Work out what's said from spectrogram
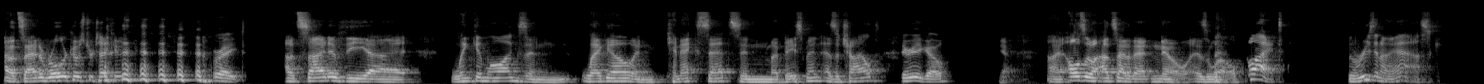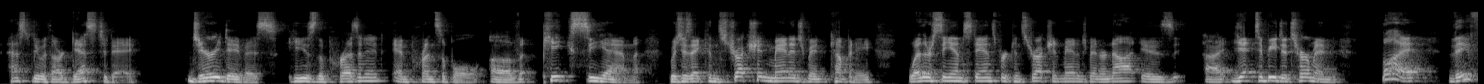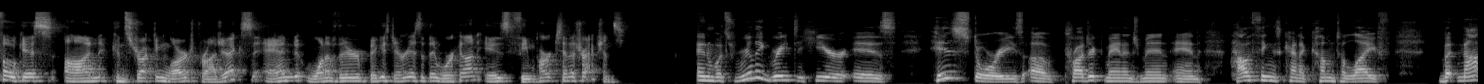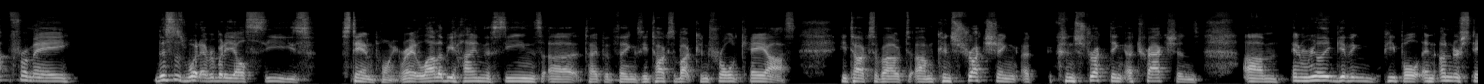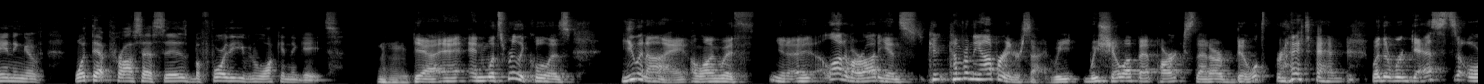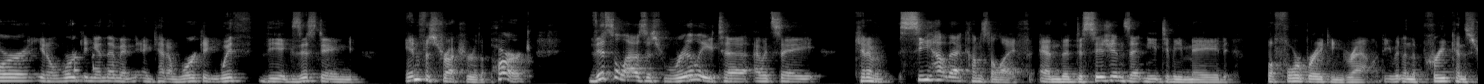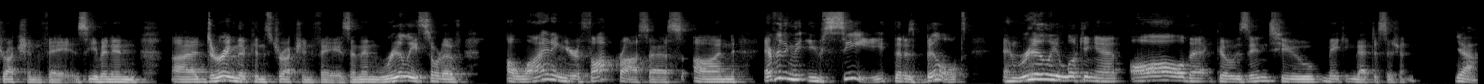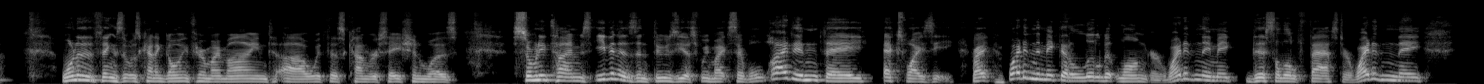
Outside of Roller Coaster Tycoon? right. Outside of the uh, Lincoln Logs and Lego and K'NEX sets in my basement as a child? There you go. Yeah. Uh, also, outside of that, no, as well. but the reason I ask has to do with our guest today, Jerry Davis. He is the president and principal of Peak CM, which is a construction management company. Whether CM stands for construction management or not is uh, yet to be determined. But they focus on constructing large projects, and one of their biggest areas that they work on is theme parks and attractions. And what's really great to hear is his stories of project management and how things kind of come to life, but not from a this is what everybody else sees standpoint, right? A lot of behind the scenes uh, type of things. He talks about controlled chaos. He talks about um, construction, uh, constructing attractions, um, and really giving people an understanding of what that process is before they even walk in the gates. Mm-hmm. Yeah, and, and what's really cool is you and I, along with you know a lot of our audience, come from the operator side. We we show up at parks that are built right, and whether we're guests or you know working in them and, and kind of working with the existing infrastructure of the park, this allows us really to, I would say, kind of see how that comes to life and the decisions that need to be made before breaking ground, even in the pre-construction phase, even in uh, during the construction phase, and then really sort of aligning your thought process on everything that you see that is built and really looking at all that goes into making that decision. Yeah. One of the things that was kind of going through my mind uh, with this conversation was so many times, even as enthusiasts, we might say, well, why didn't they XYZ, right? Mm-hmm. Why didn't they make that a little bit longer? Why didn't they make this a little faster? Why didn't they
